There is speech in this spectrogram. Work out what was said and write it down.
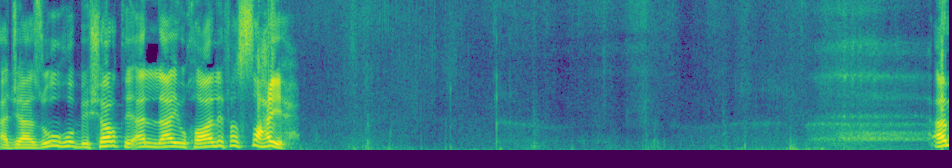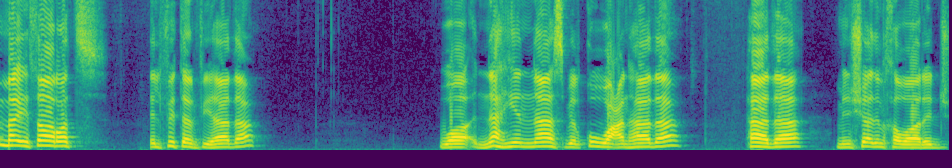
أجازوه بشرط ألا يخالف الصحيح. أما إثارة الفتن في هذا ونهي الناس بالقوة عن هذا هذا من شأن الخوارج.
